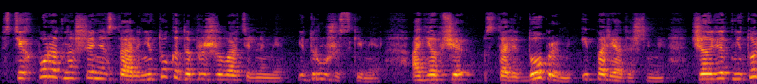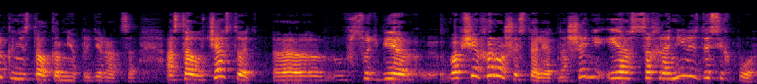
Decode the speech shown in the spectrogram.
С тех пор отношения стали не только доброжелательными и дружескими, они вообще стали добрыми и порядочными. Человек не только не стал ко мне придираться, а стал участвовать э, в судьбе. Вообще хорошие стали отношения и сохранились до сих пор.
